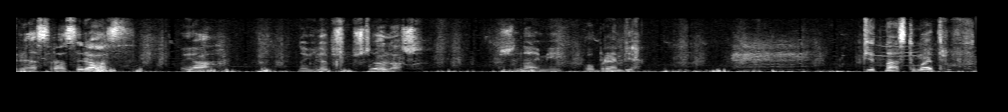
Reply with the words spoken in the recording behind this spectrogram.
Raz, raz, raz. To ja. Najlepszy pszczelarz. Przynajmniej w obrębie 15 metrów.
